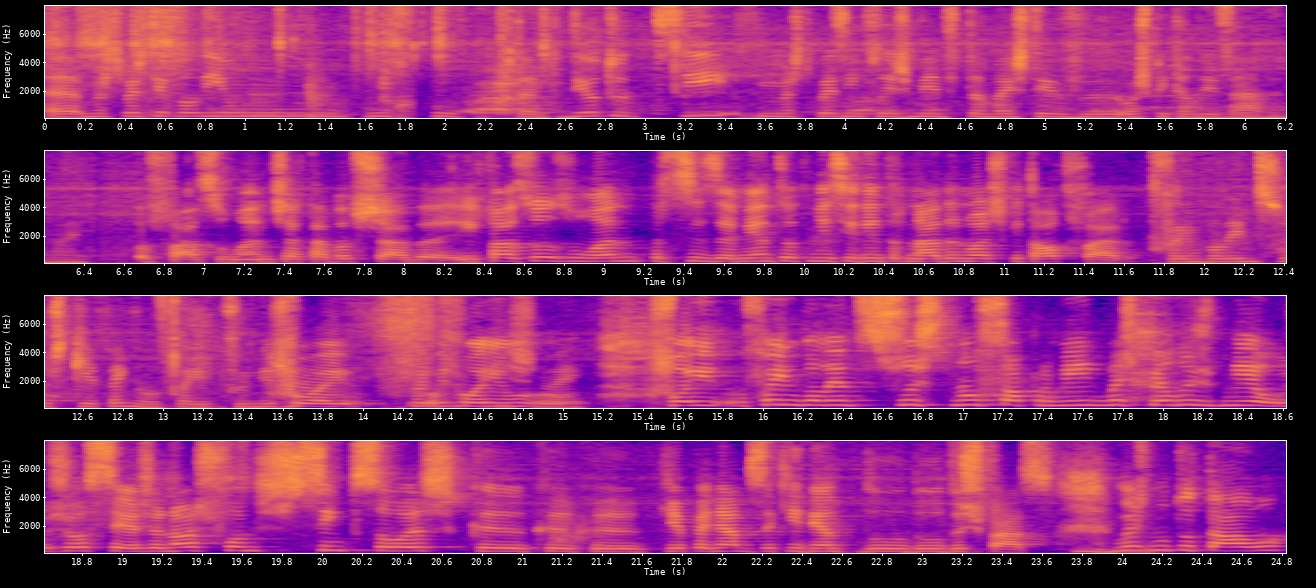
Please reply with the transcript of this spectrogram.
ah, mas depois teve ali um, um recuo. Portanto, deu tudo de si, mas depois, infelizmente, também esteve hospitalizada, não é? Faz um ano já estava fechada. e faz hoje um ano, precisamente, eu tinha sido internada no Hospital de Faro. Foi um valente susto que apanhou, foi, foi mesmo. Foi, foi, mesmo foi, bicho, um, não é? foi, foi um valente susto, não só por mim, mas pelos meus. Ou seja, nós fomos cinco pessoas que, que, que, que apanhámos aqui dentro do, do, do espaço. Uhum. Mas no total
